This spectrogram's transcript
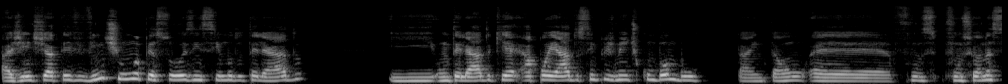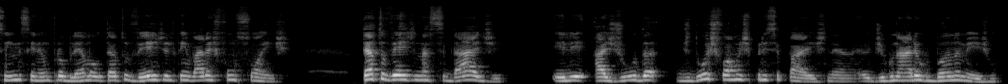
a gente já teve 21 pessoas em cima do telhado e um telhado que é apoiado simplesmente com bambu, tá? Então é, fun funciona assim, sem nenhum problema. O teto verde ele tem várias funções. Teto verde na cidade ele ajuda de duas formas principais, né? Eu digo na área urbana mesmo.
